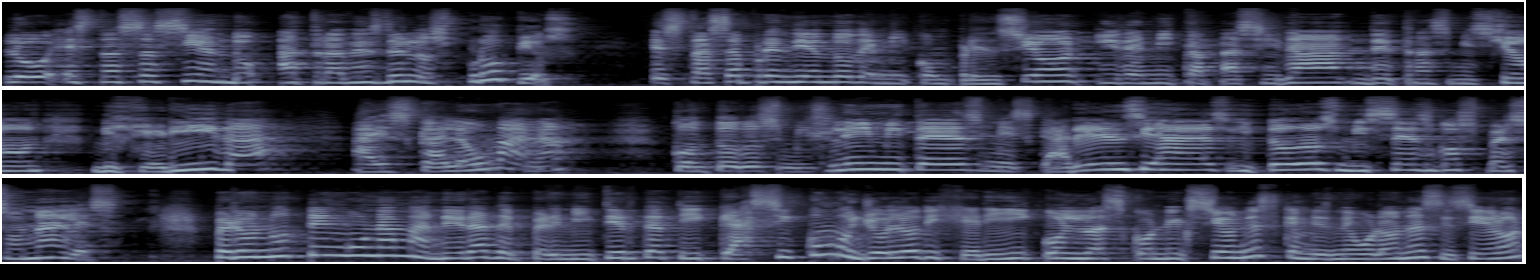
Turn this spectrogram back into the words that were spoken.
lo estás haciendo a través de los propios estás aprendiendo de mi comprensión y de mi capacidad de transmisión digerida a escala humana, con todos mis límites, mis carencias y todos mis sesgos personales. Pero no tengo una manera de permitirte a ti que así como yo lo digerí con las conexiones que mis neuronas hicieron,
